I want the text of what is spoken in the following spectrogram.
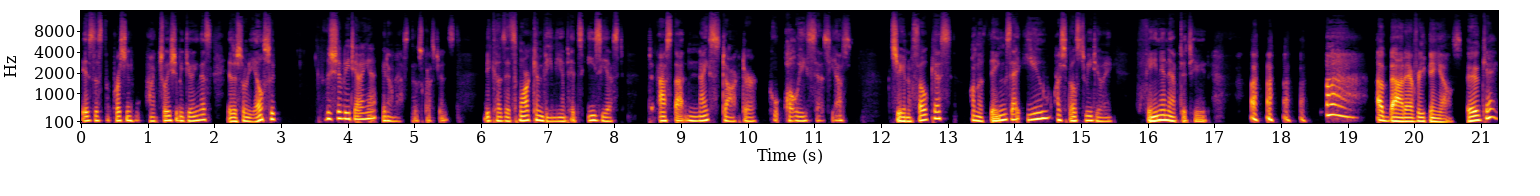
Is this the person who actually should be doing this? Is there somebody else who, who should be doing it? We don't ask those questions because it's more convenient. It's easiest to ask that nice doctor who always says yes. So you're going to focus on the things that you are supposed to be doing, feign ineptitude about everything else. Okay.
